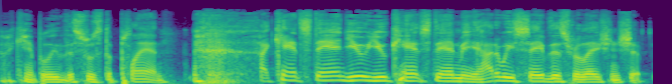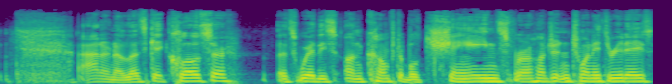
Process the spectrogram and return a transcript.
I can't believe this was the plan. I can't stand you. You can't stand me. How do we save this relationship? I don't know. Let's get closer. Let's wear these uncomfortable chains for 123 days.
